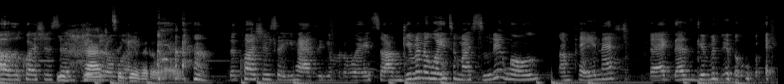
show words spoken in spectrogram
Oh, the question You said have give it to away. give it away. the question said you had to give it away, so I'm giving away to my student loan. I'm paying that back. That's giving it away.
